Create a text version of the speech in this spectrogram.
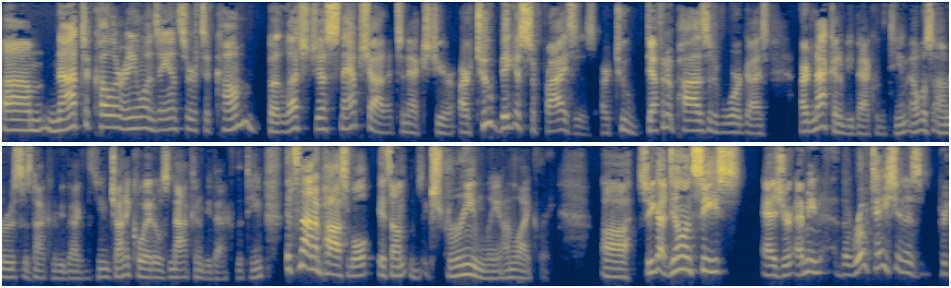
Um, not to color anyone's answer to come, but let's just snapshot it to next year. Our two biggest surprises, our two definite positive war guys, are not going to be back with the team. Elvis Andrus is not going to be back with the team. Johnny Cueto is not going to be back with the team. It's not impossible. It's un- extremely unlikely. Uh, so you got Dylan Cease, as your, I mean, the rotation is p-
